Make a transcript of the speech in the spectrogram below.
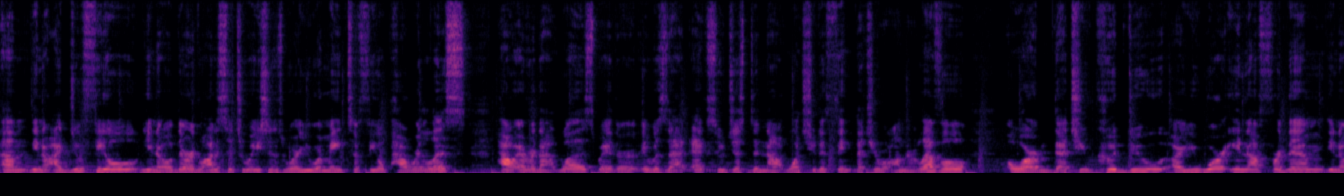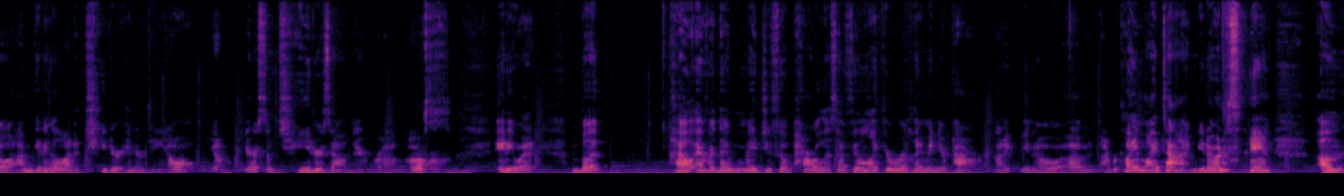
Um, you know, I do feel, you know, there are a lot of situations where you were made to feel powerless. However, that was whether it was that ex who just did not want you to think that you were on their level, or that you could do or you were enough for them. You know, I'm getting a lot of cheater energy. Oh, yeah, there's some cheaters out there, bro. Ugh. Anyway, but however they made you feel powerless i feel like you're reclaiming your power like you know um, i reclaim my time you know what i'm saying um,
